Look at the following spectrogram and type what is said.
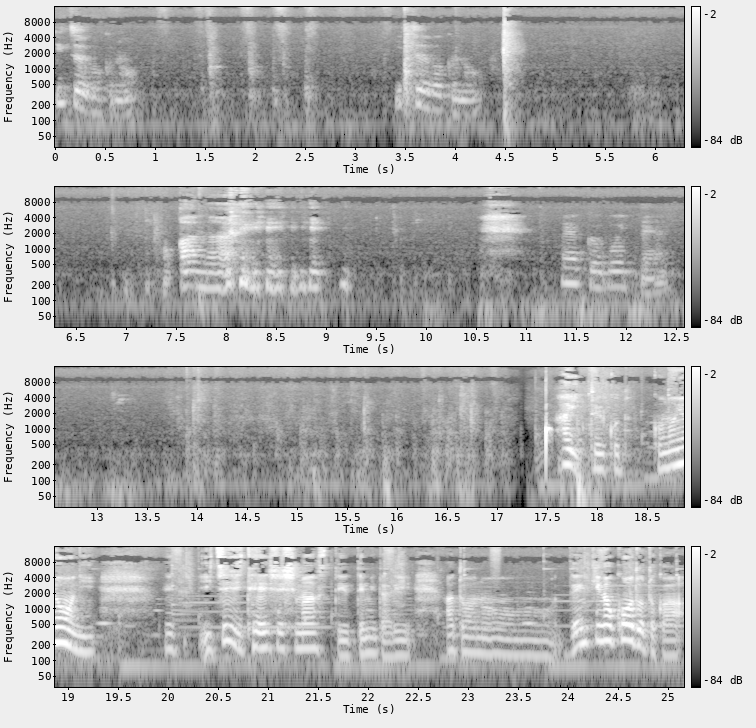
いつ動くの？いつ動くの？わかんない。早く動いて。はいということこのように一時停止しますって言ってみたりあとあのー電気のコードとか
